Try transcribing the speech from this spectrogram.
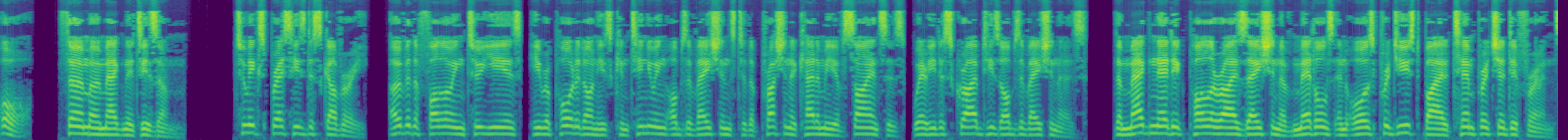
or thermomagnetism, to express his discovery. Over the following two years, he reported on his continuing observations to the Prussian Academy of Sciences, where he described his observation as the magnetic polarization of metals and ores produced by a temperature difference.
